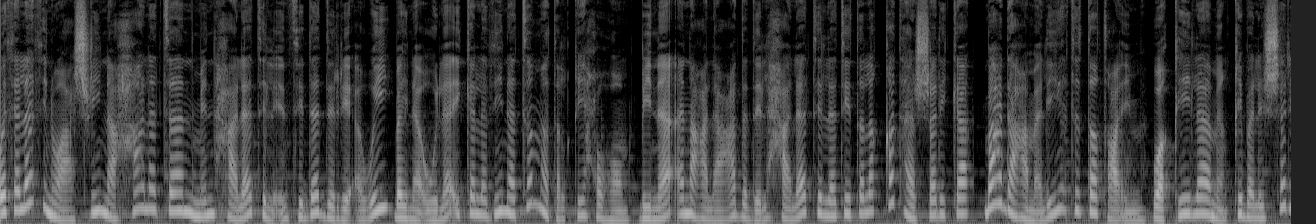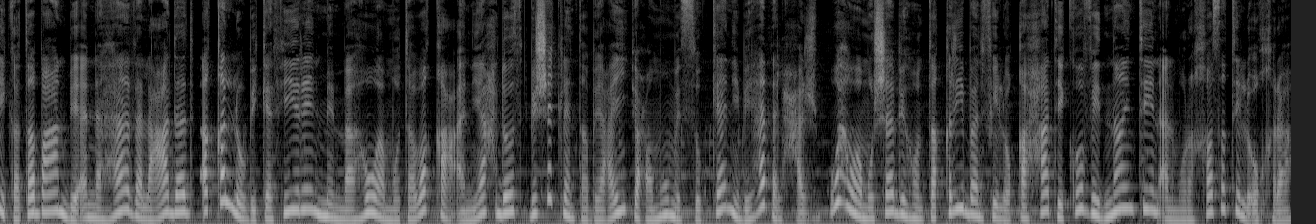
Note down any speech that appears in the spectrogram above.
و23 حالة من حالات الانسداد الرئوي بين أولئك الذين تم تلقيحهم بناء على عدد الحالات التي تلقتها الشركة بعد عملية التطعيم. وقيل من قبل الشركة طبعا بأن هذا العدد أقل بكثير مما هو متوقع أن يحدث بشكل طبيعي في عموم التعمم السكاني بهذا الحجم وهو مشابه تقريبا في لقاحات كوفيد 19 المرخصة الأخرى.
